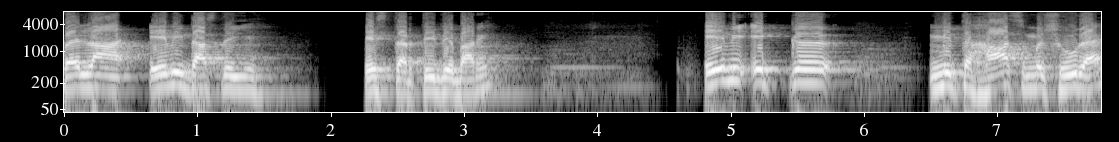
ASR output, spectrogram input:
ਪਹਿਲਾਂ ਇਹ ਵੀ ਦੱਸ ਦਈਏ ਇਸ ਧਰਤੀ ਦੇ ਬਾਰੇ। ਇਹ ਵੀ ਇੱਕ ਮਿਥਹਾਸ ਮਸ਼ਹੂਰ ਹੈ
